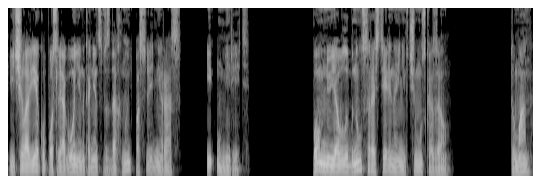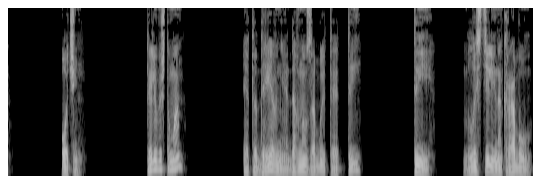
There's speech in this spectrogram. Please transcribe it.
И человеку после агонии, наконец, вздохнуть последний раз и умереть. Помню, я улыбнулся растерянно и ни к чему сказал. Туман? Очень. Ты любишь туман? Это древнее, давно забытое «ты», «ты», властелина к рабу,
